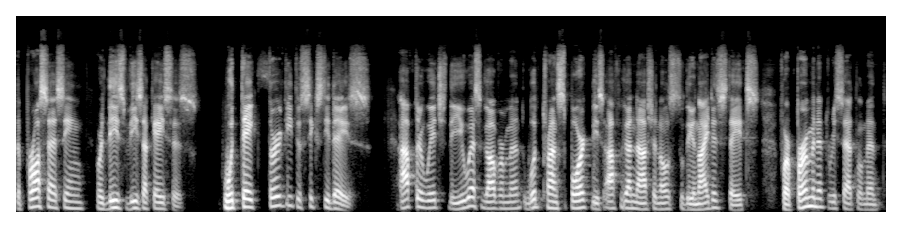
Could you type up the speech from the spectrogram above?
The processing for these visa cases would take 30 to 60 days, after which the US government would transport these Afghan nationals to the United States for permanent resettlement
